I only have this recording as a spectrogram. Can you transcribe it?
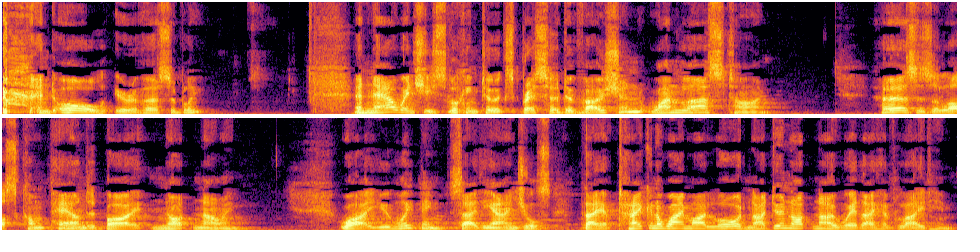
and all irreversibly. And now, when she's looking to express her devotion one last time, hers is a loss compounded by not knowing. Why are you weeping? say the angels. They have taken away my Lord, and I do not know where they have laid him.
